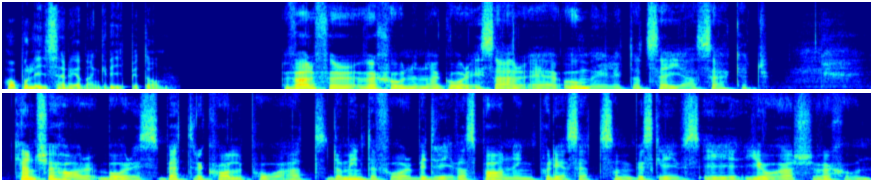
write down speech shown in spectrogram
har polisen redan gripit dem. Varför versionerna går isär är omöjligt att säga säkert. Kanske har Boris bättre koll på att de inte får bedriva spaning på det sätt som beskrivs i Johars version.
